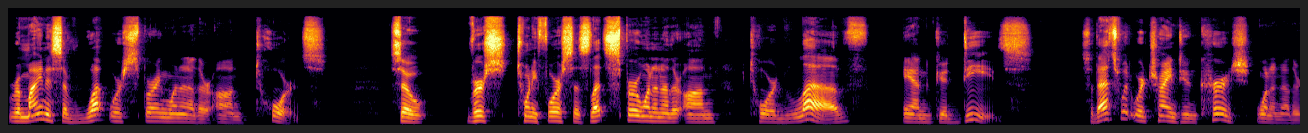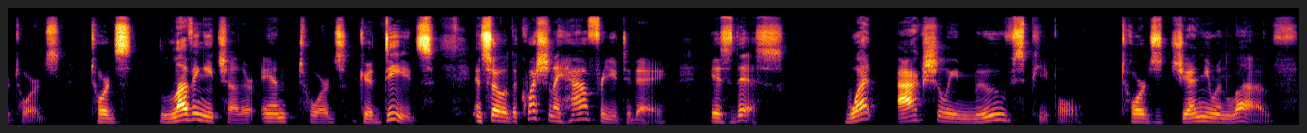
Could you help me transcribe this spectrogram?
remind us of what we're spurring one another on towards. So, verse 24 says, Let's spur one another on toward love and good deeds. So, that's what we're trying to encourage one another towards, towards loving each other and towards good deeds. And so, the question I have for you today is this what actually moves people towards genuine love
